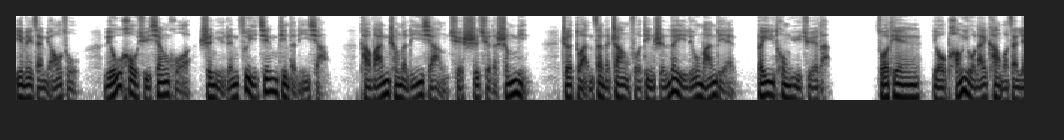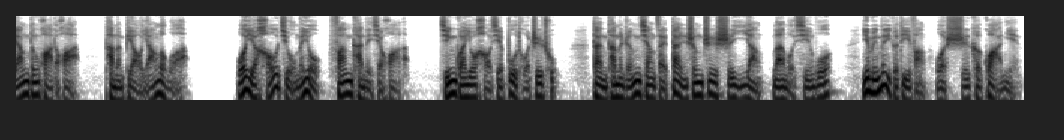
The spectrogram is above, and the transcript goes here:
因为在苗族，留后续香火是女人最坚定的理想。她完成了理想，却失去了生命。这短暂的丈夫定是泪流满脸、悲痛欲绝的。昨天有朋友来看我在梁灯画的画，他们表扬了我。我也好久没有翻看那些画了，尽管有好些不妥之处，但他们仍像在诞生之时一样暖我心窝，因为那个地方我时刻挂念。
